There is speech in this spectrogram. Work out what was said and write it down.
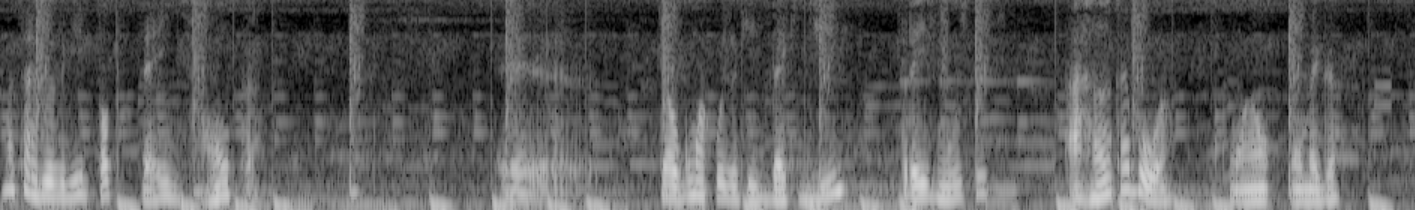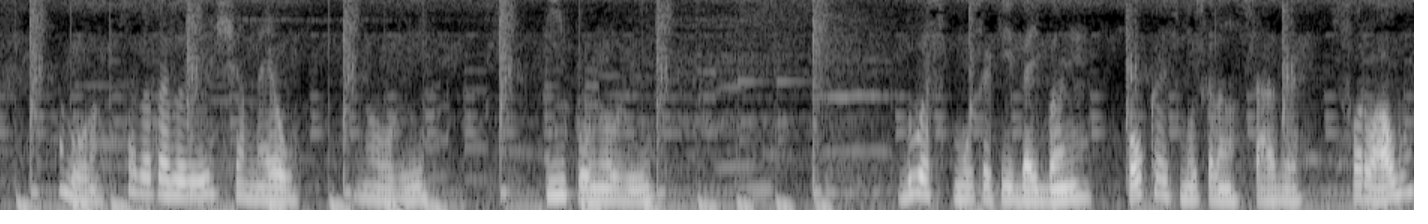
Mas essas duas aqui, top 10, ronca. É, tem alguma coisa aqui de Back D, três músicas. Arranca é boa com ômega. Tá boa. Essas outras duas aí, Chanel não ouvi. People, não ouvi. Duas músicas aqui da Ibane, poucas músicas lançadas fora o álbum,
